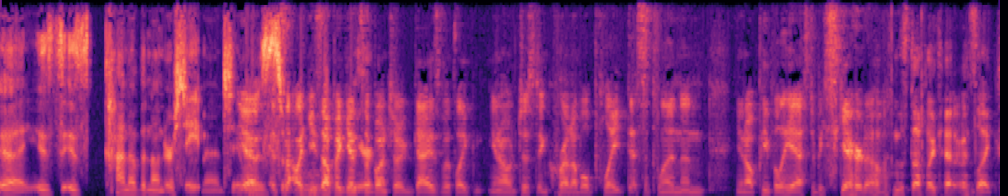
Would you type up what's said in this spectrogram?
uh, is is kind of an understatement. It yeah, it's not like he's up against weird. a bunch of guys with like you know just incredible plate discipline and you know people he has to be scared of and stuff like that. It was like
